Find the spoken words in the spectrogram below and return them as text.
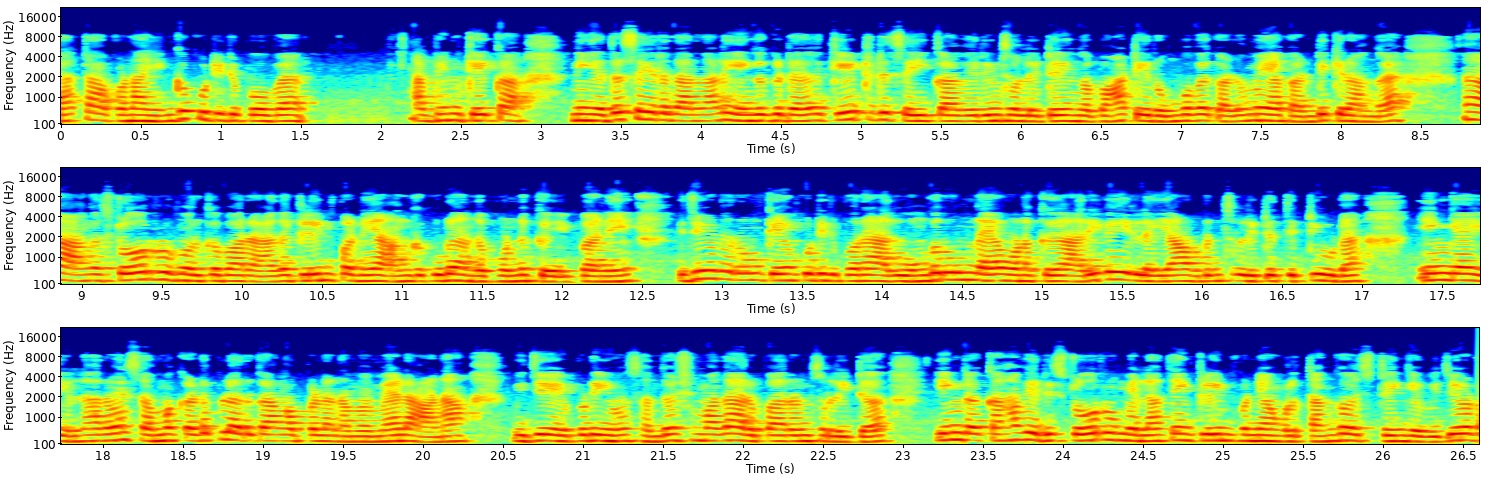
தாத்தா அப்போ நான் எங்கே கூட்டிகிட்டு போவேன்? அப்படின்னு கேட்கா நீ எதை செய்கிறதா இருந்தாலும் எங்ககிட்ட கேட்டுட்டு செய் காவேரின்னு சொல்லிட்டு எங்கள் பாட்டி ரொம்பவே கடுமையாக கண்டிக்கிறாங்க. அங்கே ஸ்டோர் ரூம் இருக்குது பாரு அதை க்ளீன் பண்ணி அங்கே கூட அந்த பொண்ணுக்கு இப்போ நீ விஜயோட ரூம்க்கு ஏன் கூட்டிகிட்டு போகிறேன் அது உங்கள் ரூம்னு உனக்கு அறிவே இல்லையா? அப்படின்னு சொல்லிட்டு திட்டி விட இங்கே எல்லாருமே செம்ம கடுப்பில் இருக்காங்க போல நம்ம மேலே. ஆனால் விஜய் எப்படியும் சந்தோஷமாக தான் இருப்பாருன்னு சொல்லிட்டு இங்கே காவேரி ஸ்டோர் ரூம் எல்லாத்தையும் க்ளீன் பண்ணி அவங்கள தங்க வச்சுட்டு இங்கே விஜயோட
